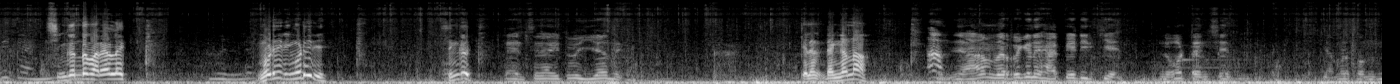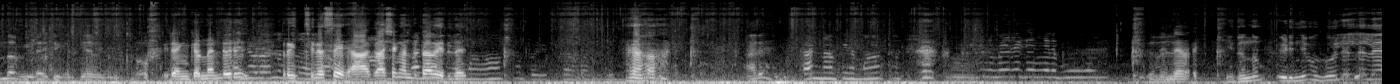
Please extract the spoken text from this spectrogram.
വീട് കഴിഞ്ഞു ശിങ്കു എന്താ പറയാനുള്ളത് ഇങ്ങോട്ട് ഇരി ഇങ്ങോട്ട് ഇരി ശിങ്കു ടെൻഷനായിട്ട് വയ്യാന്ന്. രംഗണ്ണ. ഞാൻ വെറുതെ ഹാപ്പി ആയിട്ട് ഇരിക്കാൻ നോ ടെൻഷൻ നമ്മളെ സ്വന്തം വീടായിട്ട് കിട്ടിയാൽ മതി. രംഗണ്ണന്റെ ഒരു റിച്ച്നെസ് ആകാശം കണ്ടിട്ടാ വരുന്നത്. ആരെ? കണ്ണാപ്പിനെ മാത്രം. ഇതൊന്നും ഇടിഞ്ഞു പോകൂലല്ലേ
